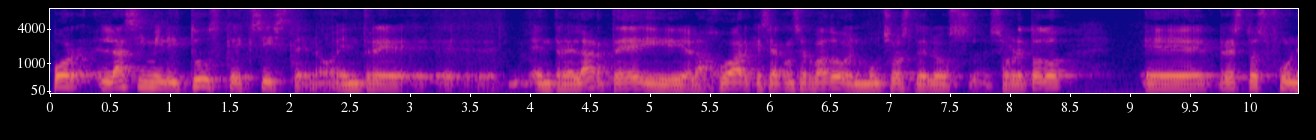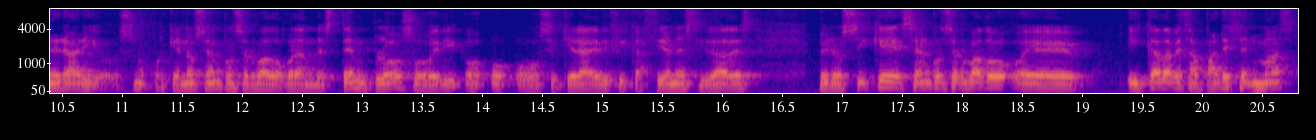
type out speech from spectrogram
por la similitud que existe entre, eh, entre, el arte y el ajuar que se ha conservado en muchos de los, sobre todo eh, restos funerarios, porque no se han conservado grandes templos o, siquiera edificaciones, ciudades, pero sí que se han conservado eh, y cada vez aparecen más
